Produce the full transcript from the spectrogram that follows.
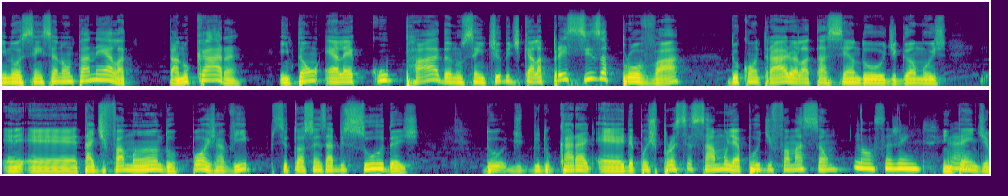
inocência não tá nela, tá no cara. Então ela é culpada no sentido de que ela precisa provar, do contrário, ela tá sendo, digamos, é, é, tá difamando. Pô, já vi situações absurdas do, de- do, cara é, depois processar a mulher por difamação. Nossa, gente. Entende?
